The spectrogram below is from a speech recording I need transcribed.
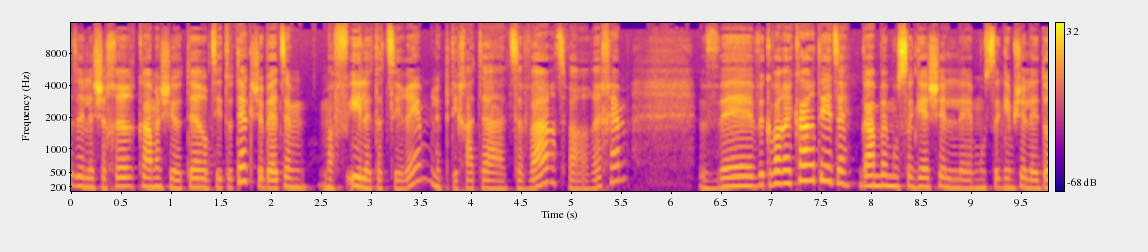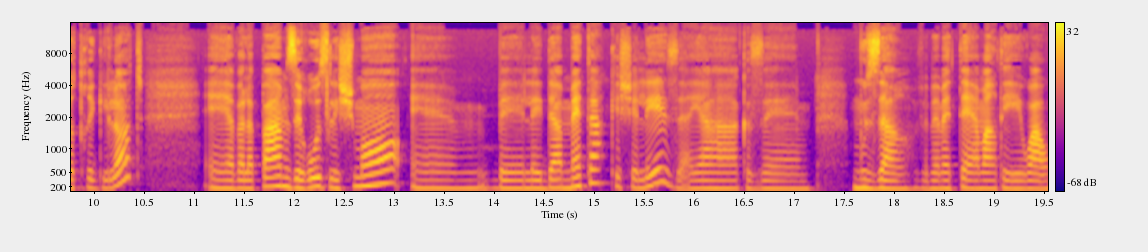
זה לשחרר כמה שיותר ציטוטק שבעצם מפעיל את הצירים לפתיחת הצוואר, צוואר הרחם. ו- וכבר הכרתי את זה, גם במושגים של, לידות רגילות. אה, אבל הפעם זירוז לשמו אה, בלידה מתה כשלי, זה היה כזה מוזר, ובאמת אה, אמרתי, וואו,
